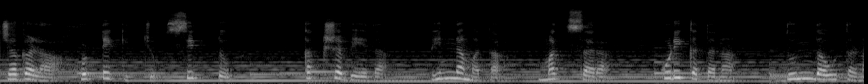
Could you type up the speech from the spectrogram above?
ಜಗಳ ಹೊಟ್ಟೆ ಕಿಚ್ಚು ಸಿಟ್ಟು, ಕಕ್ಷಭೇದ, ಭಿನ್ನಮತ, ಮತ್ಸರ, ಕುಡಿಕತನ, ದುಂದೌತಣ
